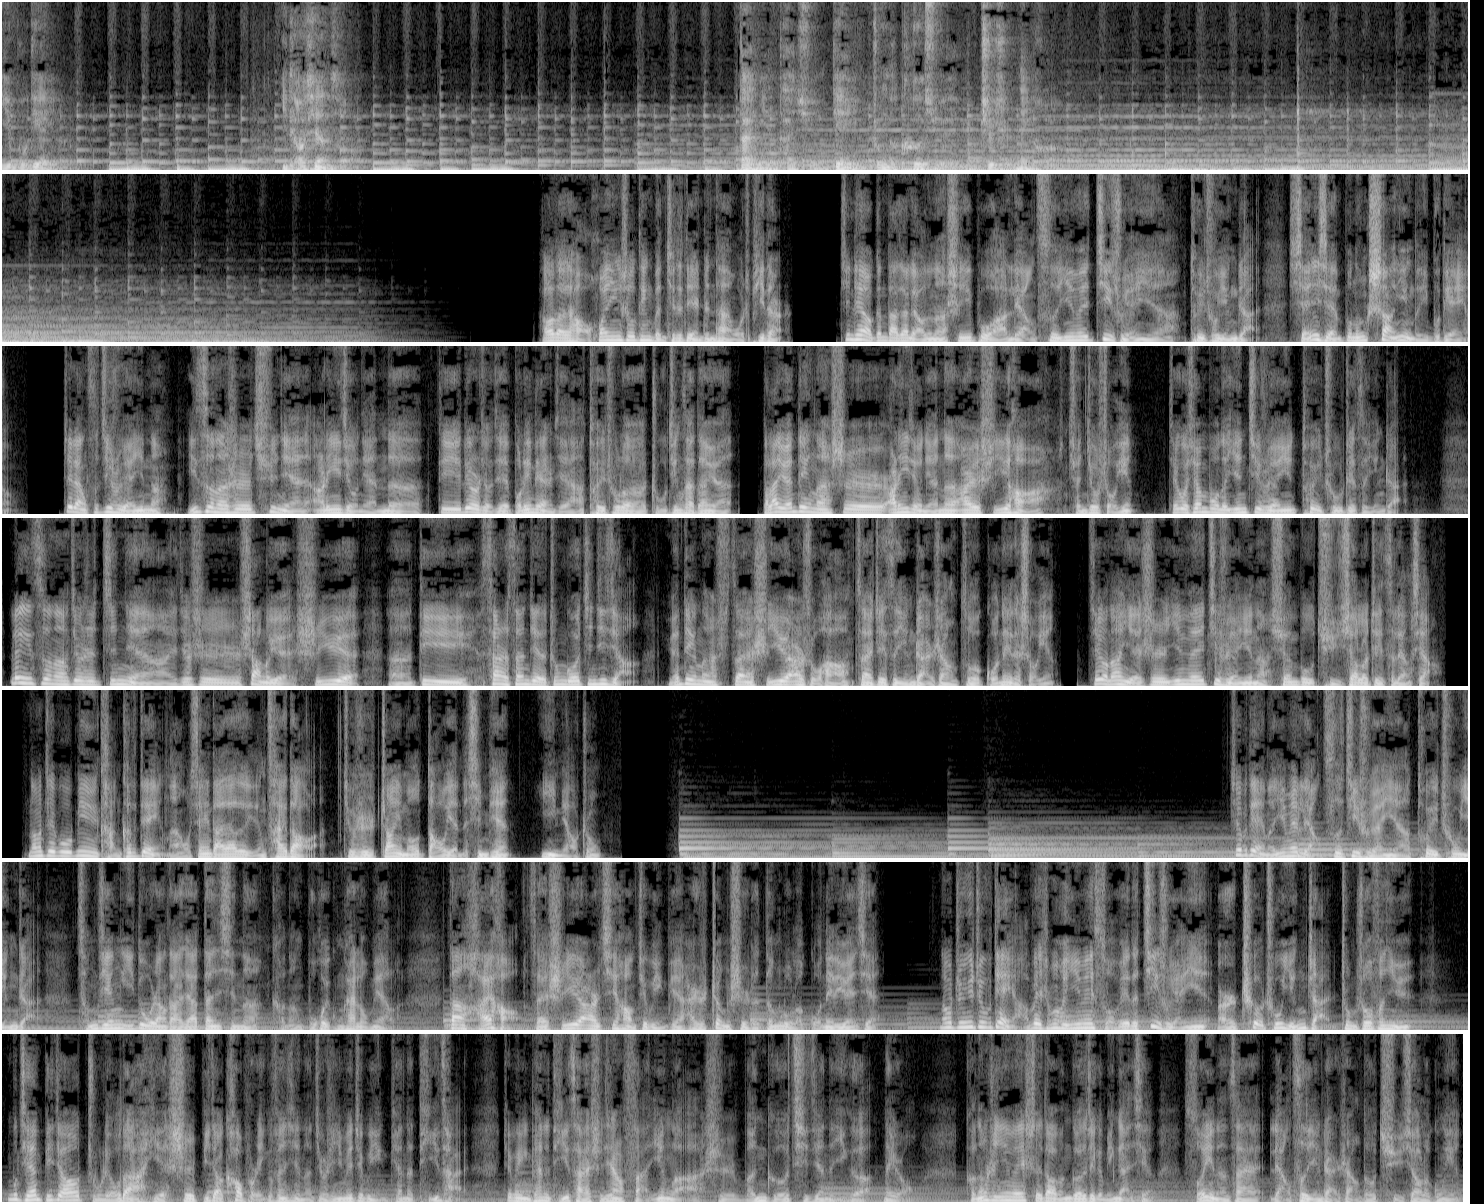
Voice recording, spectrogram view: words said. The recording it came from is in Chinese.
一部电影，一条线索，带您探寻电影中的科学与知识内核。Hello，大家好，欢迎收听本期的电影侦探，我是 Peter。今天要跟大家聊的呢，是一部啊两次因为技术原因啊退出影展，险险不能上映的一部电影。这两次技术原因呢，一次呢是去年二零一九年的第六十九届柏林电影节啊退出了主竞赛单元，本来原定呢是二零一九年的二月十一号啊全球首映，结果宣布呢因技术原因退出这次影展。另一次呢就是今年啊，也就是上个月十一月，呃第三十三届的中国金鸡奖。原定呢是在十一月二十五号在这次影展上做国内的首映，结果呢也是因为技术原因呢宣布取消了这次亮相。那么这部命运坎坷的电影呢，我相信大家都已经猜到了，就是张艺谋导演的新片《一秒钟》。这部电影呢，因为两次技术原因啊退出影展，曾经一度让大家担心呢可能不会公开露面了。但还好，在十一月二十七号，这部影片还是正式的登陆了国内的院线。那么至于这部电影啊，为什么会因为所谓的技术原因而撤出影展，众说纷纭。目前比较主流的啊，也是比较靠谱的一个分析呢，就是因为这部影片的题材。这部影片的题材实际上反映了啊，是文革期间的一个内容，可能是因为涉及到文革的这个敏感性，所以呢，在两次影展上都取消了公映。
